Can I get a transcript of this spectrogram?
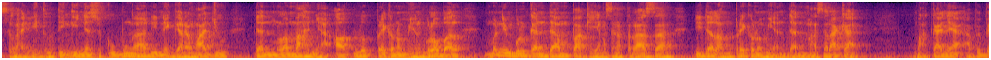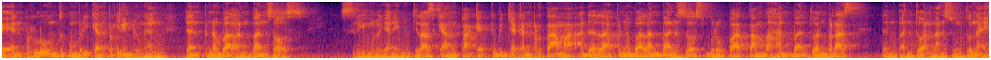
Selain itu, tingginya suku bunga di negara maju dan melemahnya outlook perekonomian global menimbulkan dampak yang sangat terasa di dalam perekonomian dan masyarakat. Makanya APBN perlu untuk memberikan perlindungan dan penebalan bansos. Sri Mulyani menjelaskan paket kebijakan pertama adalah penebalan bansos berupa tambahan bantuan beras dan bantuan langsung tunai.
